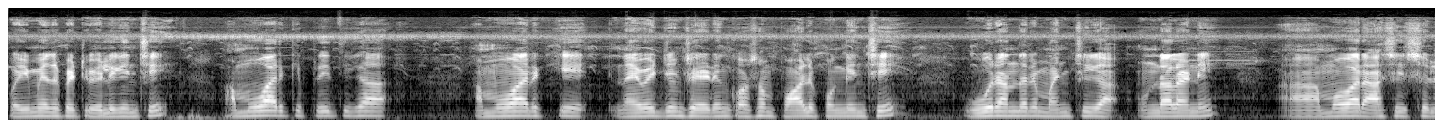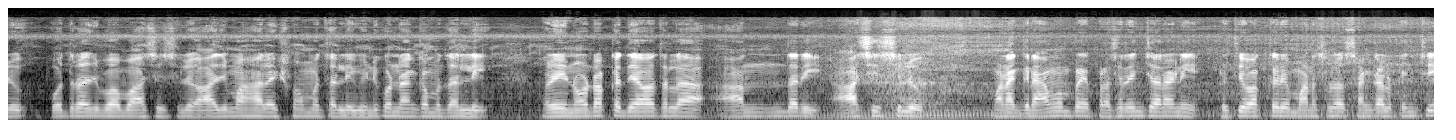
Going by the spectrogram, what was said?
పొయ్యి మీద పెట్టి వెలిగించి అమ్మవారికి ప్రీతిగా అమ్మవారికి నైవేద్యం చేయడం కోసం పాలు పొంగించి ఊరందరి మంచిగా ఉండాలని అమ్మవారి ఆశీస్సులు పోతురాజు బాబు ఆశీస్సులు ఆది మహాలక్ష్మమ్మ తల్లి వినుకొండ అంకమ్మ తల్లి మరి నూటొక్క దేవతల అందరి ఆశీస్సులు మన గ్రామంపై ప్రసరించాలని ప్రతి ఒక్కరి మనసులో సంకల్పించి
